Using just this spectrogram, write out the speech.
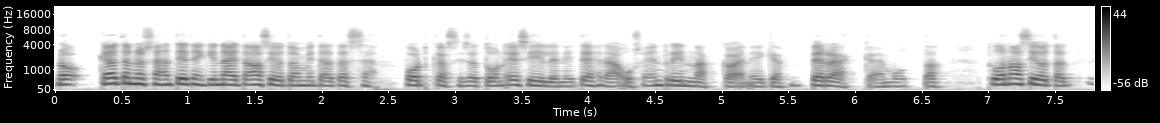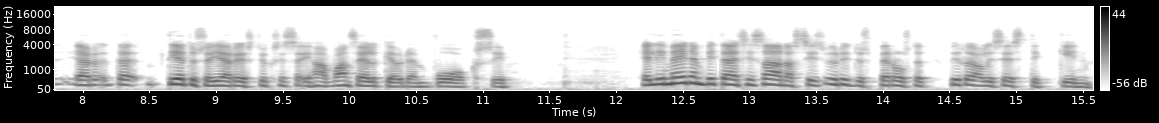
No käytännössähän tietenkin näitä asioita, mitä tässä podcastissa tuon esille, niin tehdään usein rinnakkain eikä peräkkäin, mutta tuon asioita jär- tietyssä järjestyksessä ihan vain selkeyden vuoksi. Eli meidän pitäisi saada siis yritysperustet virallisestikin.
